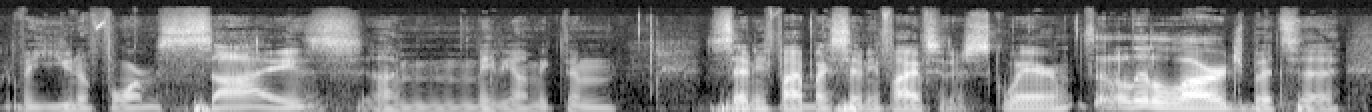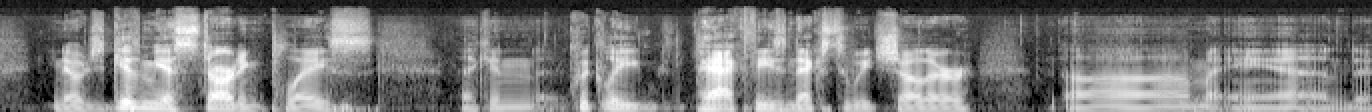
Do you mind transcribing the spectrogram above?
sort of a uniform size. Um, maybe I'll make them 75 by 75 so they're square. It's a little large, but uh, you know, just gives me a starting place. I can quickly pack these next to each other um, and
